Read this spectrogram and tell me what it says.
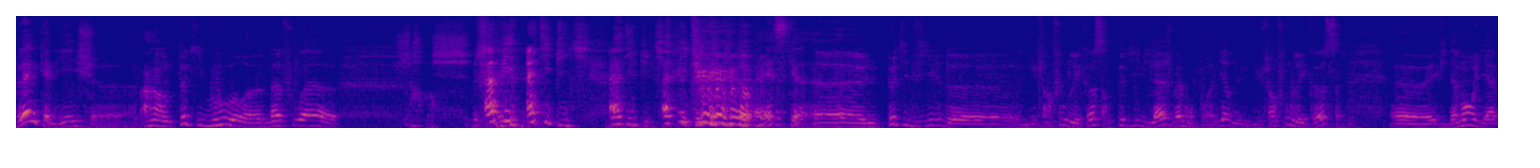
Glencanish, euh, un petit bourg, euh, ma foi, euh, atypique. atypique, atypique pittoresque, euh, une petite ville de- du fin fond de l'Écosse, un petit village même on pourrait dire du, du fin fond de l'Écosse. Euh, évidemment, il y a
